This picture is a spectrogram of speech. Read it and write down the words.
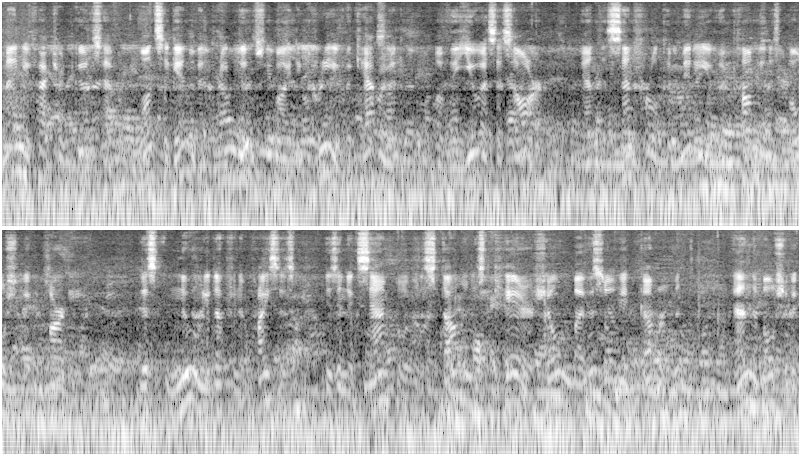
Manufactured goods have once again been reduced by decree of the cabinet of the USSR and the Central Committee of the Communist Bolshevik Party. This new reduction in prices is an example of the Stalinist care shown by the Soviet government and the Bolshevik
